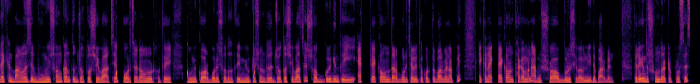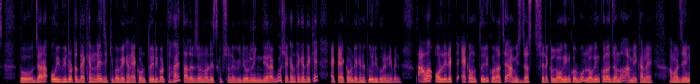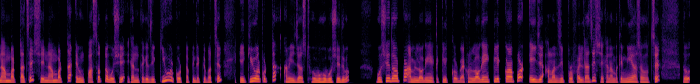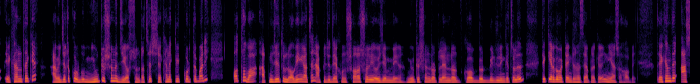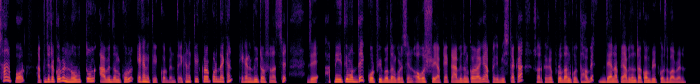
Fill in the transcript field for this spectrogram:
দেখেন বাংলাদেশের ভূমি সংক্রান্ত যত সেবা আছে পর্চা ডাউনলোড হতে, ভূমি কর পরিশোধ হতে, মিউটেশন হতে যত সেবা আছে, সবগুলো কিন্তু এই একটা অ্যাকাউন্ট দ্বারা পরিচালিত করতে পারবেন আপনি। এখানে একটা অ্যাকাউন্ট থাকা মানে আপনি সবগুলো সেবা নিতে পারবেন। তো এটা কিন্তু সুন্দর একটা প্রসেস। তো যারা ওই ভিডিওটা দেখেন নাই যে কীভাবে এখানে অ্যাকাউন্ট তৈরি করতে হয়, তাদের জন্য ডেসক্রিপশনে ভিডিওর লিঙ্ক দিয়ে রাখব। সেখান থেকে দেখে একটা অ্যাকাউন্ট এখানে তৈরি করে নেবেন তো আমার অলরেডি একটা অ্যাকাউন্ট তৈরি করা আছে। আমি জাস্ট সেটাকে লগইন করব। লগইন করার জন্য আমি এখানে আমার যে নাম্বারটা আছে, সেই নাম্বারটা এবং পাসওয়ার্ডটা বসিয়ে এখান থেকে যে কিউআর কোডটা আপনি দেখতে পাচ্ছেন, এই কিউআর কোডটা আমি জাস্ট হুবহু বসিয়ে দেব। বসিয়ে দেওয়ার পর আমি লগইন একটা ক্লিক করব। এখন লগইন ক্লিক করার পর এই যে আমার যে প্রোফাইলটা আছে, সেখানে আমাকে নিয়ে আসা হচ্ছে। তো এখান থেকে আমি যেটা করব মিউটেশনের যে অপশনটা আছে, সেখানে ক্লিক করতে পারি। অথবা আপনি যেহেতু লগইন আছেন, আপনি যদি এখন সরাসরি ওই যে মে mutation.land.gov.bd লিঙ্কে চলে যান, ঠিক এরকম একটা ইন্টারফেসে আপনাকে নিয়ে আসা হবে। তো এখান থেকে আসার পর আপনি যেটা করবেন, নতুন আবেদন করুন, এখানে ক্লিক করবেন। তো এখানে ক্লিক করার পর দেখেন, এখানে ২ টা অপশন আছে, যে আপনি ইতিমধ্যে কোর্ট ফি প্রদান করেছেন। অবশ্যই আপনি একটা আবেদন করার আগে আপনাকে ৳২০ সরকারকে প্রদান করতে হবে। দেন আপনি আবেদনটা কমপ্লিট করতে পারবেন।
